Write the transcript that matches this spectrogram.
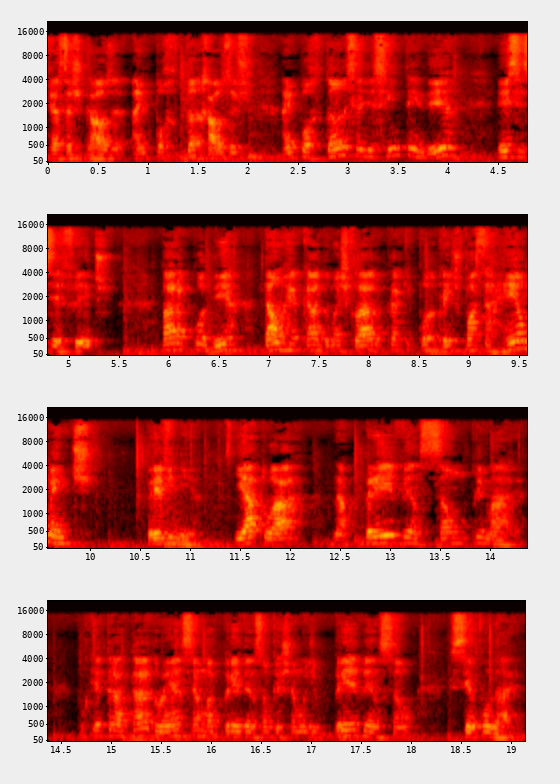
essas causas, a, causas, a importância de se entender esses efeitos para poder dar um recado mais claro para que, que a gente possa realmente prevenir e atuar na prevenção primária, porque tratar a doença é uma prevenção que chamam de prevenção secundária.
